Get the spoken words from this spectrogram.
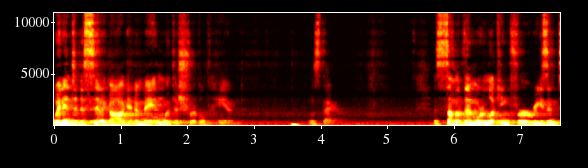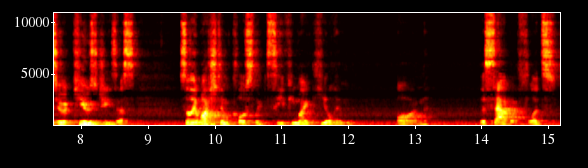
went into the synagogue, and a man with a shriveled hand was there. Some of them were looking for a reason to accuse Jesus, so they watched him closely to see if he might heal him on the Sabbath. Let's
